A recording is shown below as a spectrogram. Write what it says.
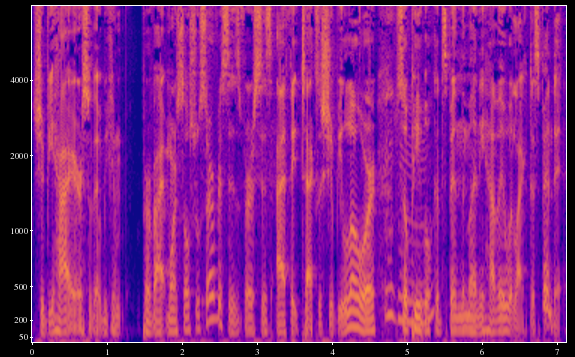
should be higher so that we can provide more social services versus I think taxes should be lower so mm-hmm. people could spend the money how they would like to spend it.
